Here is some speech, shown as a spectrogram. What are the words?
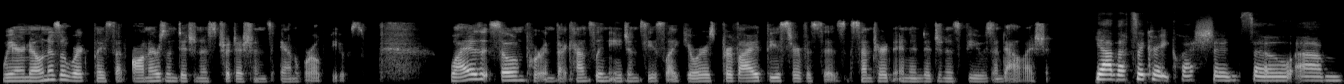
We are known as a workplace that honors Indigenous traditions and worldviews. Why is it so important that counseling agencies like yours provide these services centered in Indigenous views and allyship? Yeah, that's a great question. So, um,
